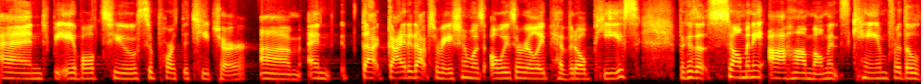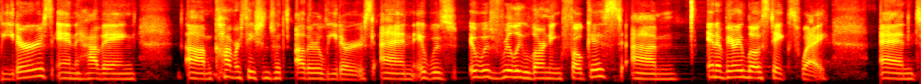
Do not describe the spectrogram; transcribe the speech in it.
and be able to support the teacher. Um, and that guided observation was always a really pivotal piece because so many aha moments came for the leaders in having um, conversations with other leaders, and it was it was really learning focused um, in a very low stakes way. And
